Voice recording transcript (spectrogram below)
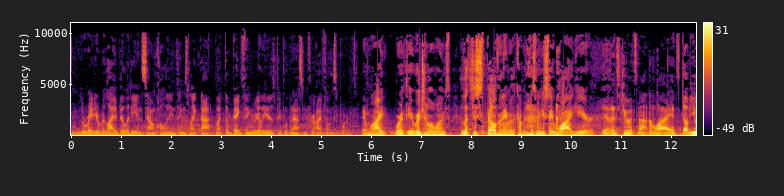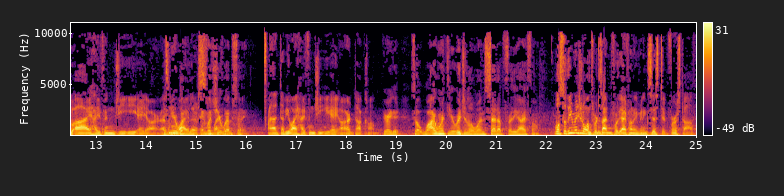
the radio reliability and sound quality and things like that. But the big thing really is people have been asking for iPhone support. And why weren't the original ones? And let's just spell the name of the company because when you say Y Gear, Yeah, that's true. It's not the Y. It's W I hyphen G E A R. As in your we- wireless. and what's your Wi-Fi. website? Uh, W I hyphen G E A R dot com. Very good. So why weren't the original ones set up for the iPhone? Well, so the original ones were designed before the iPhone even existed, first off.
